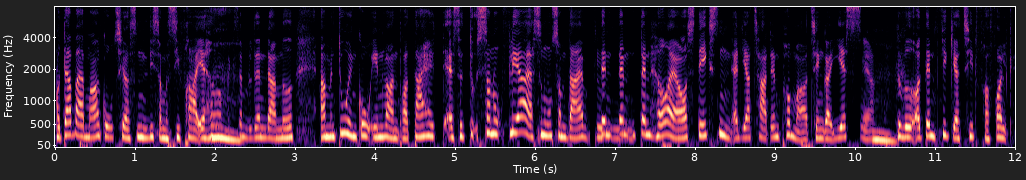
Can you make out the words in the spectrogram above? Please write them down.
og der var jeg meget god til at, sådan, ligesom at sige fra. Jeg havde mm. for eksempel den der med, ah, men du er en god indvandrer. Der er, altså, du, sådan nogle, flere er sådan nogle som dig. Den, mm. den, den havde jeg også. Det er ikke sådan, at jeg tager den på mig og tænker, yes, Ja. du ved, og den fik jeg tit fra folk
